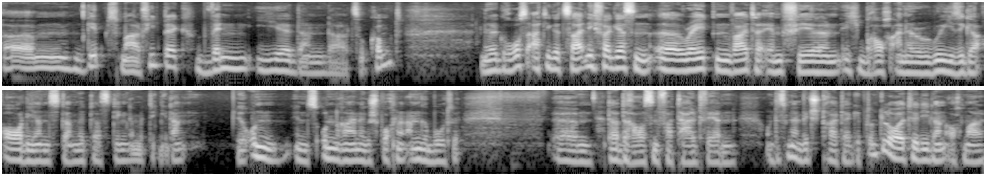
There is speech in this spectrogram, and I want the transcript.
ähm, gebt mal Feedback, wenn ihr dann dazu kommt. Eine großartige Zeit nicht vergessen, äh, raten, weiterempfehlen. Ich brauche eine riesige Audience, damit das Ding, damit die Gedanken, die un, ins Unreine gesprochenen Angebote ähm, da draußen verteilt werden und es mehr Mitstreiter gibt und Leute, die dann auch mal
